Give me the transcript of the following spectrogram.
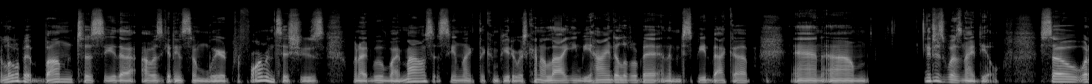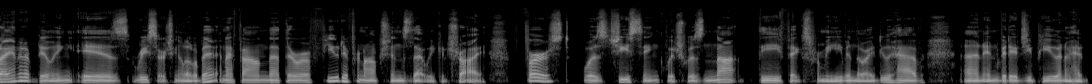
a little bit bummed to see that I was getting some weird performance issues when I'd move my mouse. It seemed like the computer was kind of lagging behind a little bit and then speed back up, and um, it just wasn't ideal. So what I ended up doing is researching a little bit, and I found that there were a few different options that we could try. First was G-Sync, which was not the fix for me, even though I do have an NVIDIA GPU, and I had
